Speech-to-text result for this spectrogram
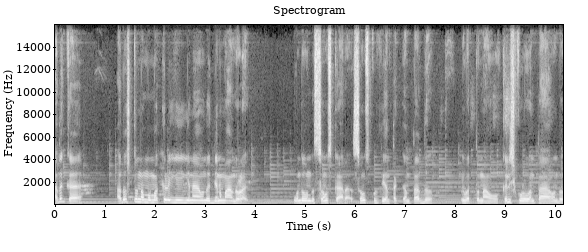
ಅದಕ್ಕೆ ಆದಷ್ಟು ನಮ್ಮ ಮಕ್ಕಳಿಗೆ ಈಗಿನ ಒಂದು ದಿನಮಾನದೊಳಗೆ ಒಂದು ಒಂದು ಸಂಸ್ಕಾರ, ಸಂಸ್ಕೃತಿ ಅಂತಕ್ಕಂಥದ್ದು ಇವತ್ತು ನಾವು ಕಲಿಸಿಕೊಡುವಂಥ ಒಂದು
